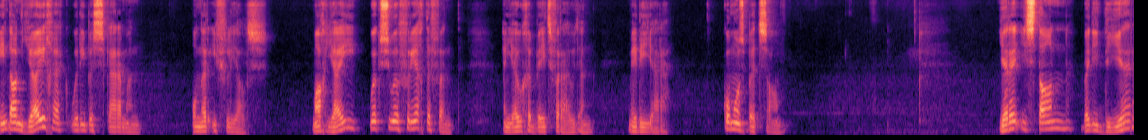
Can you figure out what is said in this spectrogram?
en dan juig ek oor die beskerming onder u vleuels Mag jy ook so vreugde vind in jou gebedsverhouding met die Here. Kom ons bid saam. Here, U staan by die deur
